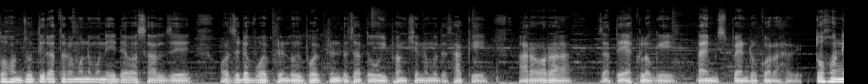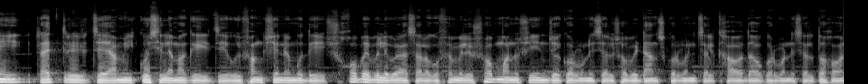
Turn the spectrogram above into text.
তখন জ্যোতিরাথরের মনে মনে এটাও আসাল যে, ওর যেটা বয়ফ্রেন্ড ওই বয়ফ্রেন্ডও যাতে ওই ফাংশনের মধ্যে থাকে আর ওরা যাতে একলগে টাইম স্পেন্ডও করা হয়। তখনই রাত্রের যে আমি কইছিলাম আগে যে, ওই ফাংশনের মধ্যে সব অ্যাভেলেবেল আসাল, ওগো ফ্যামিলির সব মানুষই এনজয় করব নিচাল সবাই ডান্স করব নিচাল খাওয়া দাওয়া করব নিচাল তখন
